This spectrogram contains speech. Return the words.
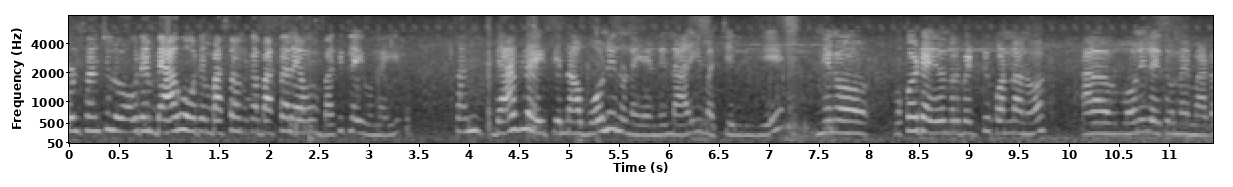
రెండు సంచులు ఒకటేం బ్యాగ్ ఒకటేం బస్తా ఉంది కదా బస్తాలు ఏమో బకెట్లు అవి ఉన్నాయి. సన్ బ్యాగ్లో అయితే నా బోనీలు ఉన్నాయండి నాయి మా చెల్లి నేను ఒకటి ఐదు వందలు పెట్టి కొన్నాను. ఆ బోనీలు అయితే ఉన్నాయన్నమాట.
